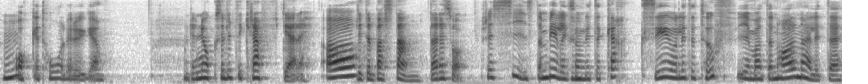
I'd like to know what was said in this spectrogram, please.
Mm. Och ett hål i ryggen. Och den är också lite kraftigare. Ja, Lite bastantare så. precis. Den blir liksom lite kaxig och lite tuff i och med att den har den här lite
